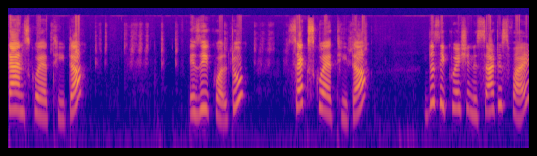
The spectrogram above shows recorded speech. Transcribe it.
tan square theta is equal to sec square theta. This equation is satisfied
